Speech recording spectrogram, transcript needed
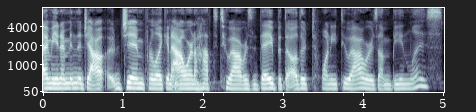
I mean I'm in the gym for like an hour and a half to two hours a day, but the other 22 hours I'm being Liz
